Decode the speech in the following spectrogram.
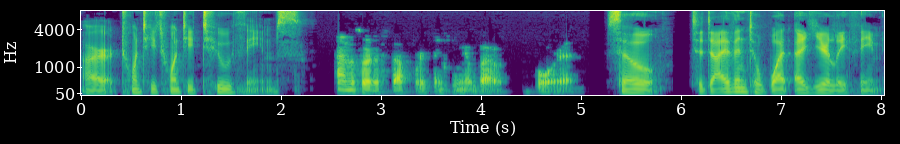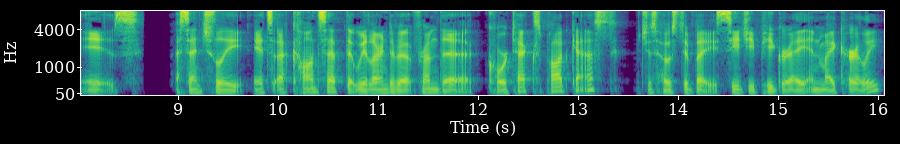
our 2022 themes. And the sort of stuff we're thinking about for it. So, to dive into what a yearly theme is, essentially, it's a concept that we learned about from the Cortex podcast, which is hosted by CGP Grey and Mike Hurley.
